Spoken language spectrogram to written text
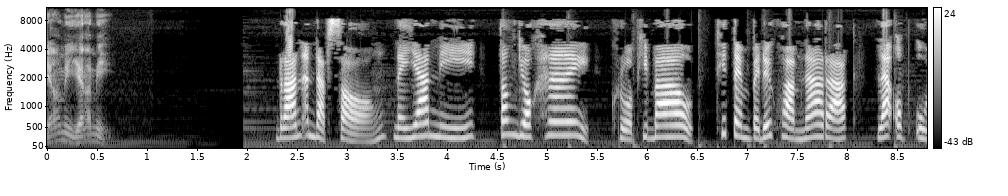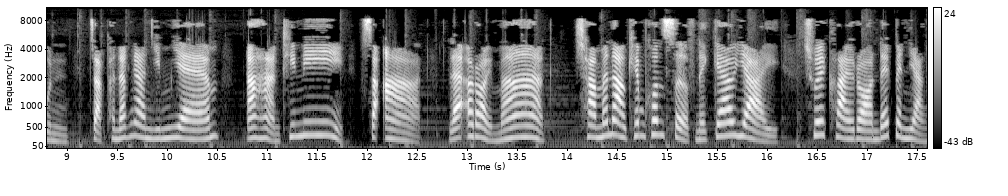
yummy, yummy. ร้านอันดับสองในย่านนี้ต้องยกให้ ครัวพี่เบ้าที่เต็มไปด้วยความน่ารัก และอบอุ่นจากพนักงานยิ้มแย้ม อาหารที่นี่ สะอาด และอร่อยมาก ชามะนาวเข้มข้นเสิร์ฟในแก้วใหญ่ ช่วยคลายร้อนได้เป็นอย่าง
